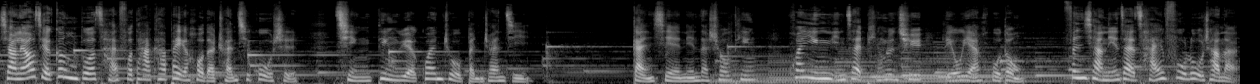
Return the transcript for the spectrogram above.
想了解更多财富大咖背后的传奇故事，请订阅关注本专辑。感谢您的收听，欢迎您在评论区留言互动。分享您在财富路上的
